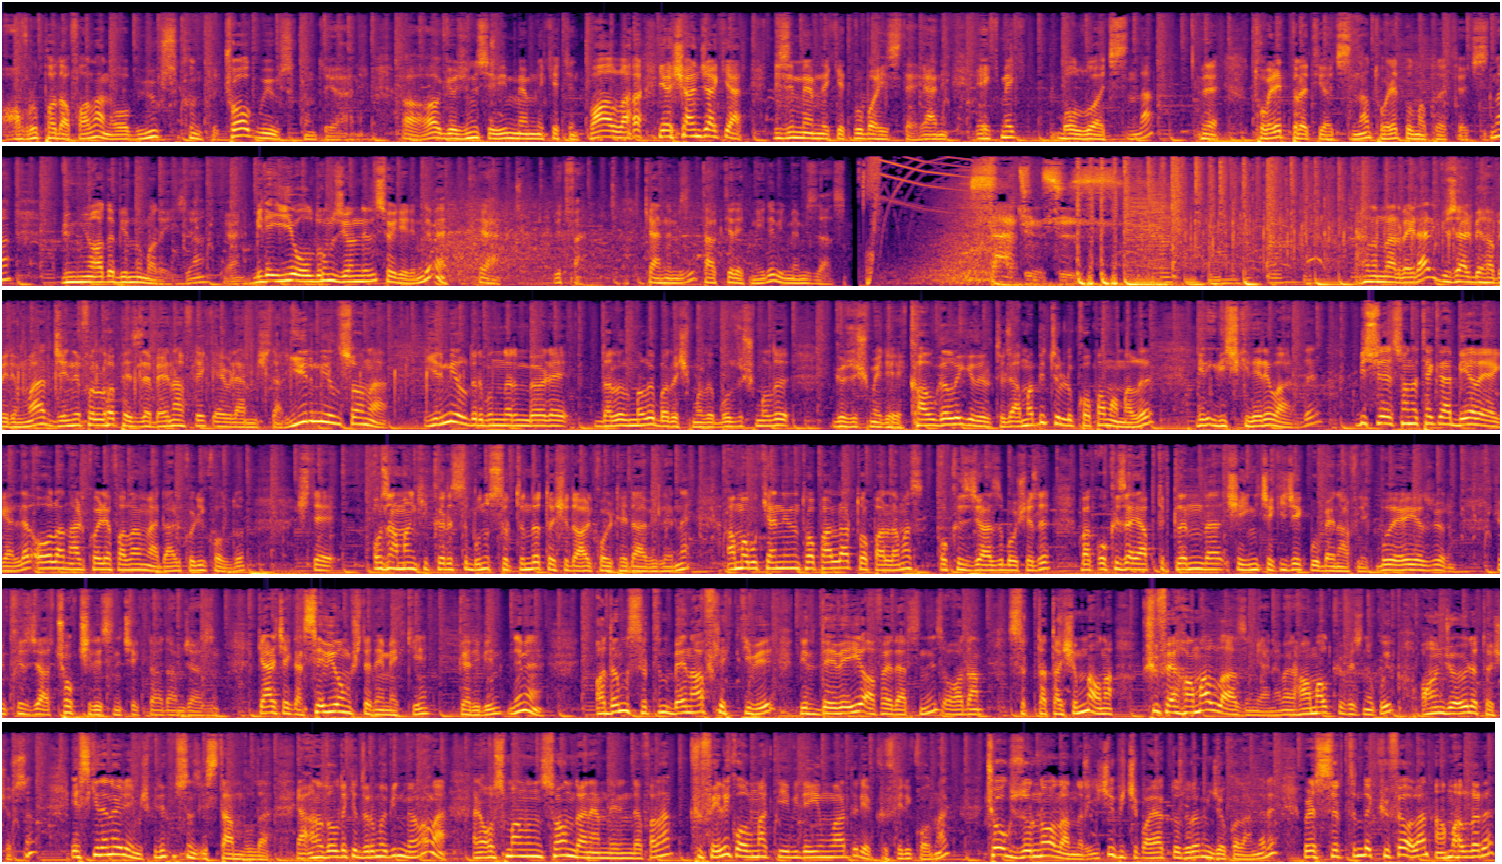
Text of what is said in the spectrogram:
Avrupa'da falan o büyük sıkıntı. Çok büyük sıkıntı yani. Aa, gözünü seveyim memleketin. Valla yaşanacak yer. Bizim memleket bu bahiste. Yani ekmek bolluğu açısından ve tuvalet pratiği açısından, tuvalet bulma pratiği açısından dünyada bir numarayız ya. Yani bir de iyi olduğumuz yönleri söyleyelim değil mi? Yani lütfen kendimizi takdir etmeyi de bilmemiz lazım. Sertünsüz. Hanımlar beyler güzel bir haberim var. Jennifer Lopez ile Ben Affleck evlenmişler. 20 yıl sonra 20 yıldır bunların böyle darılmalı, barışmalı, bozuşmalı, gözüşmeli, kavgalı, gürültülü ama bir türlü kopamamalı bir ilişkileri vardı. Bir süre sonra tekrar bir araya geldiler. Oğlan alkole falan verdi, alkolik oldu. İşte o zamanki karısı bunu sırtında taşıdı alkol tedavilerine. Ama bu kendini toparlar toparlamaz o kızcağızı boşadı. Bak o kıza yaptıklarını da şeyini çekecek bu Ben Affleck. Buraya yazıyorum. Çünkü kızcağız çok çilesini çekti adamcağızın. Gerçekten seviyormuş da demek ki garibim değil mi? Adamı sırtını Ben Affleck gibi bir deveyi affedersiniz. O adam sırtta taşınma ona küfe hamal lazım yani. Hemen hamal küfesine koyup anca öyle taşırsın. Eskiden öyleymiş biliyor musunuz İstanbul'da. Ya yani Anadolu'daki durumu bilmiyorum ama hani Osmanlı'nın son dönemlerinde falan küfelik olmak diye bir deyim vardır ya küfelik olmak. Çok zurna olanları, içip içip ayakta duramayacak olanları böyle sırtında küfe olan hamalları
